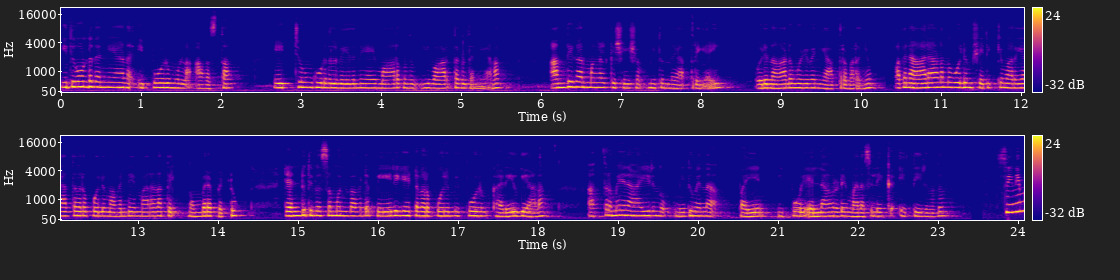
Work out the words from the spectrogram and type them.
ഇതുകൊണ്ട് തന്നെയാണ് ഇപ്പോഴുമുള്ള അവസ്ഥ. ഏറ്റവും കൂടുതൽ വേദനയായി മാറുന്നതും ഈ വാർത്തകൾ തന്നെയാണ്. അന്ത്യകർമ്മങ്ങൾക്ക് ശേഷം മിഥുന്ന യാത്രയായി. ഒരു നാട് മുഴുവൻ യാത്ര പറഞ്ഞു. അവൻ ആരാണെന്ന് പോലും ശരിക്കും അറിയാത്തവർ പോലും അവന്റെ മരണത്തിൽ നൊമ്പരപ്പെട്ടു രണ്ടു ദിവസം മുൻപ് അവന്റെ പേര് കേട്ടവർ പോലും ഇപ്പോഴും കരയുകയാണ്. അത്രമേലായിരുന്നു മിഥു എന്ന പയ്യൻ ഇപ്പോൾ എല്ലാവരുടെയും മനസ്സിലേക്ക് എത്തിയിരുന്നത്. സിനിമ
